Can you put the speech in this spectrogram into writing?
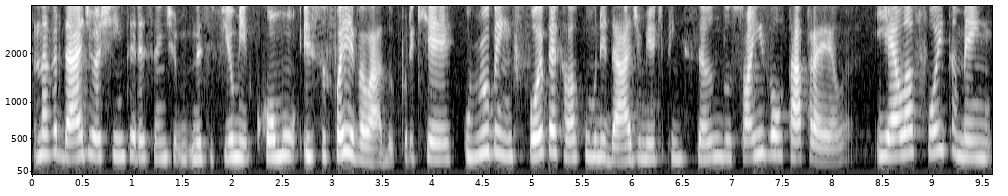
Na verdade, eu achei interessante nesse filme como isso foi revelado, porque o Ruben foi para aquela comunidade meio que pensando só em voltar para ela. E ela foi também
